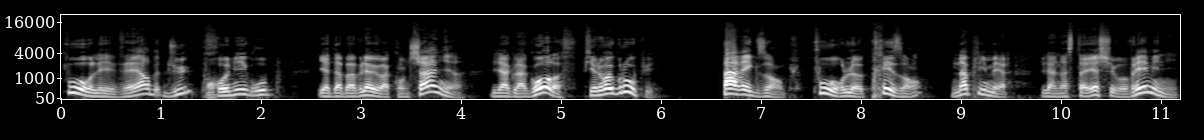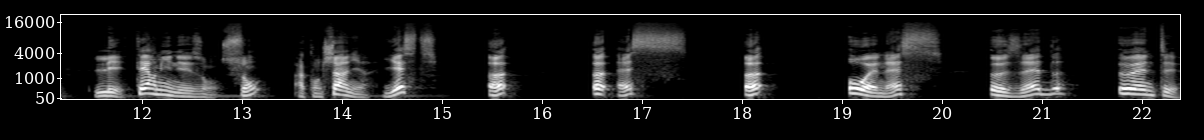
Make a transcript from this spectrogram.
pour les verbes du premier groupe. Я добавляю окончание для глаголов первой группы. Par exemple, pour le présent, например, для настоящего времени, les terminaisons sont окончание есть e, es, e, ons, ez, ent.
